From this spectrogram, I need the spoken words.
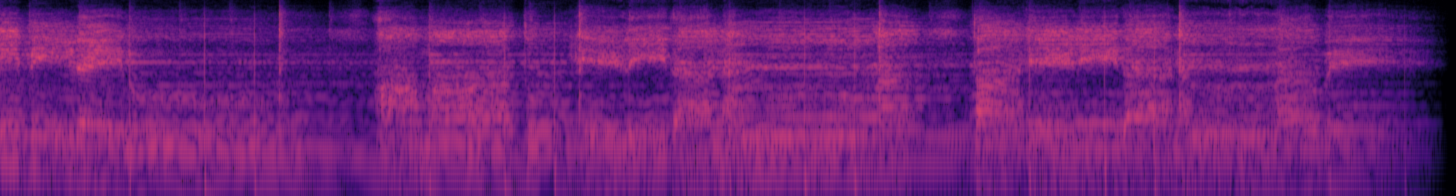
ಕೈ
